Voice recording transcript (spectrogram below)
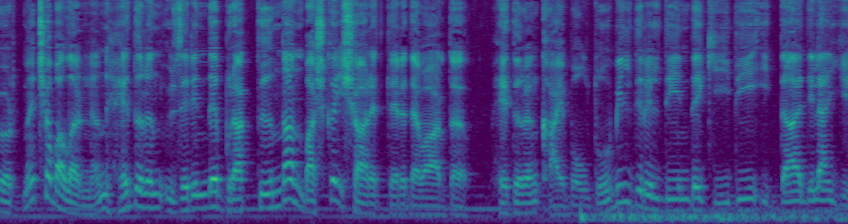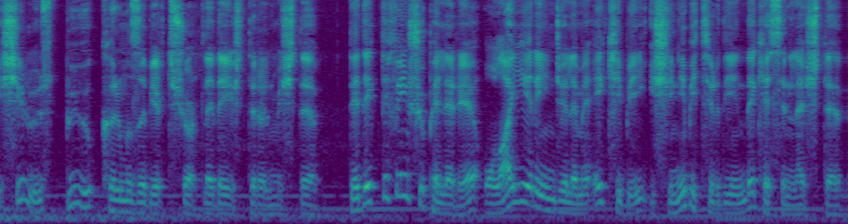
örtme çabalarının Heather'ın üzerinde bıraktığından başka işaretleri de vardı. Heather'ın kaybolduğu bildirildiğinde giydiği iddia edilen yeşil üst büyük kırmızı bir tişörtle değiştirilmişti. Dedektifin şüpheleri olay yeri inceleme ekibi işini bitirdiğinde kesinleşti.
